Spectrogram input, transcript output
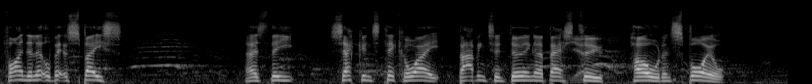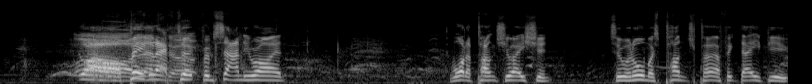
find a little bit of space as the seconds tick away? Bavington doing her best Yeah. to hold and spoil. Oh, oh big left, hook. hook from Sandy Ryan. What a punctuation to an almost punch perfect debut.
